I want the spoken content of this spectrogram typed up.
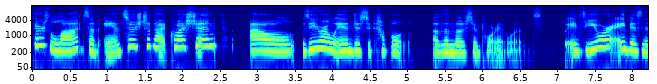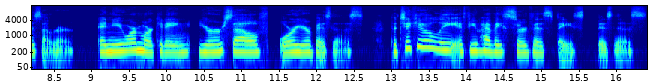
There's lots of answers to that question. I'll zero in just a couple of the most important ones. If you're a business owner and you are marketing yourself or your business, particularly if you have a service based business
